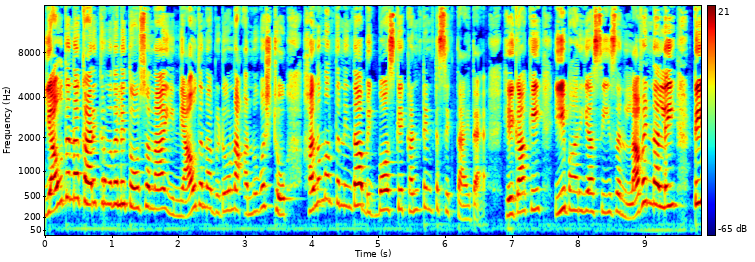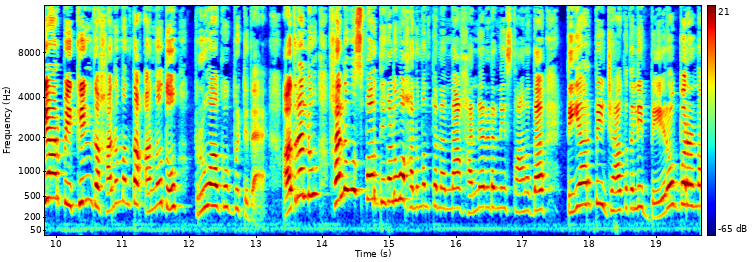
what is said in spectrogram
ಯಾವುದನ್ನ ಕಾರ್ಯಕ್ರಮದಲ್ಲಿ ತೋರಿಸೋಣ, ಇನ್ಯಾವುದನ್ನ ಬಿಡೋಣ ಅನ್ನುವಷ್ಟು ಹನುಮಂತನಿಂದ ಬಿಗ್ ಬಾಸ್ಗೆ ಕಂಟೆಂಟ್ ಸಿಗ್ತಾ ಇದೆ. ಹೀಗಾಗಿ ಈ ಬಾರಿಯ ಸೀಸನ್ ಲೆವೆನ್ನಲ್ಲಿ ಟಿಆರ್ಪಿ ಕಿಂಗ್ ಹನುಮಂತ ಅನ್ನೋದು ಪ್ರೂವ್ ಆಗೋಗ್ಬಿಟ್ಟಿದೆ ಅದರಲ್ಲೂ ಹಲವು ಸ್ಪರ್ಧಿಗಳು ಹನುಮಂತನನ್ನ ಹನ್ನೆರಡನೇ ಸ್ಥಾನದ ಟಿಆರ್ಪಿ ಜಾಗದಲ್ಲಿ ಬೇರೊಬ್ಬರನ್ನ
